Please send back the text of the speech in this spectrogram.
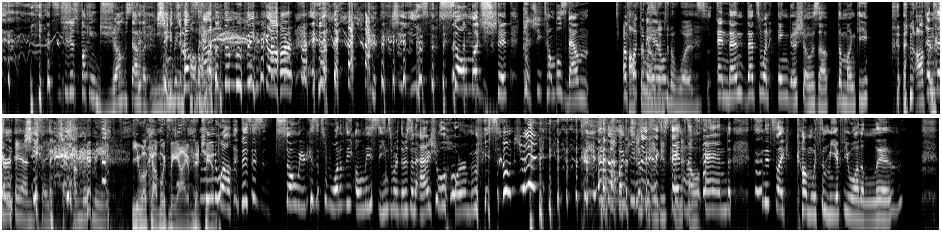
She just fucking jumps out of the She moving jumps car. out of the moving car. she eats so much shit. She tumbles down a off the fucking road hill, into the woods and then that's when Inga shows up, the monkey. and offers then her hand, she- saying, "Come with me." You will come with me. I am the chimp. Meanwhile, this is so weird because it's one of the only scenes where there's an actual horror movie soundtrack. and the monkey just extends its hand and it's like, come with me if you want to live.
